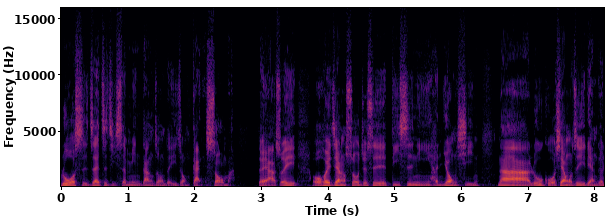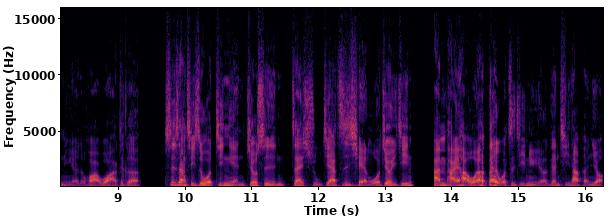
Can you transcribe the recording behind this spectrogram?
落实在自己生命当中的一种感受嘛？对啊，所以我会这样说，就是迪士尼很用心。那如果像我自己两个女儿的话，哇，这个事实上，其实我今年就是在暑假之前，我就已经安排好，我要带我自己女儿跟其他朋友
